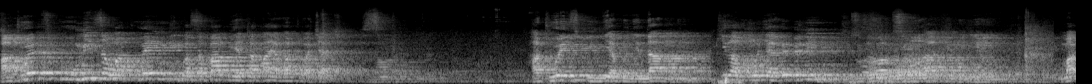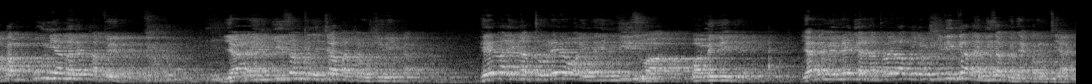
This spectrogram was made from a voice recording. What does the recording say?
Hatuwezi kuumiza watu wengi kwa sababu ya tamaa ya watu wachache. Hatuwezi kuingia kwenye dhambi, kila mmoja abebe nini mzigo wake mwenyewe. Makampuni yanaleta fedha, yanaingiza kwenye chama cha ushirika, hela inatolewa, inaingizwa kwa meneja. Yaani meneja anatoa hela kwenye ushirika, anaingiza kwenye akaunti yake,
